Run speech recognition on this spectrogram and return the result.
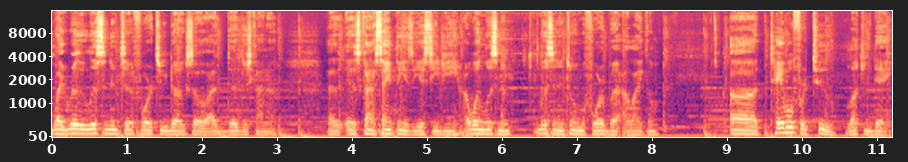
like really listening to Four Two Dugg, so I that just kind of uh, it's kind of same thing as EST Gee. I wasn't listening listening to him before, but I like him. Uh, Table for Two, Lucky Daye.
